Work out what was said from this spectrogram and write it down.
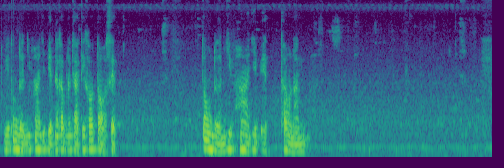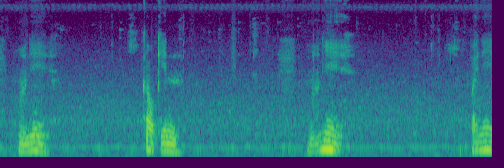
ตัวนี้ต้องเดินยี่ห้ายี่บเอ็ดนะครับ หลังจากที่เขาต่อเสร็จ ต้องเดินยี่ห้ายี่บเอ็ดเท่านั้น มานี่ เข้ากิน มานี่ ไปนี่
